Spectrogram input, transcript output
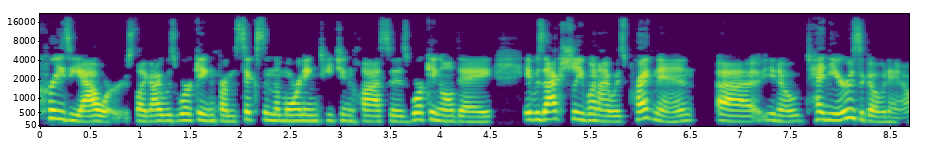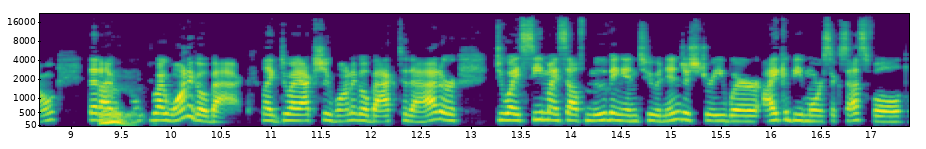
crazy hours. Like I was working from six in the morning, teaching classes, working all day. It was actually when I was pregnant uh, you know, 10 years ago now that mm. I do I want to go back? Like, do I actually want to go back to that? Or do I see myself moving into an industry where I could be more successful,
